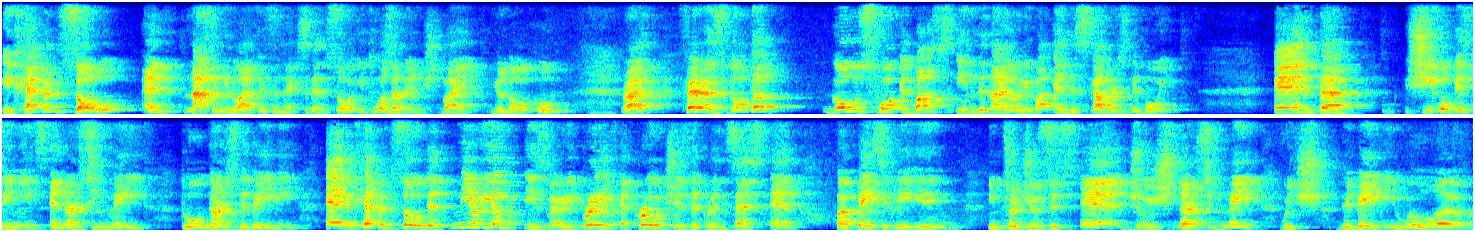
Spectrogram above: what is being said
It happened so, and nothing in life is an accident, so it was arranged by you know who, right? Pharaoh's daughter goes for a bath in the Nile River and discovers the boy. And um, she obviously needs a nursing maid to nurse the baby. And it happens so that Miriam is very brave, approaches the princess, and uh, basically introduces a Jewish nursing maid, which the baby will uh,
